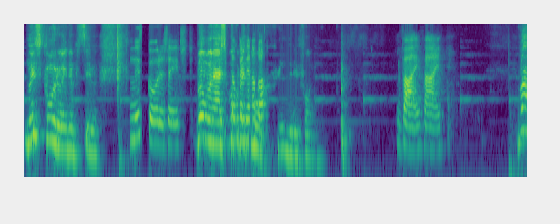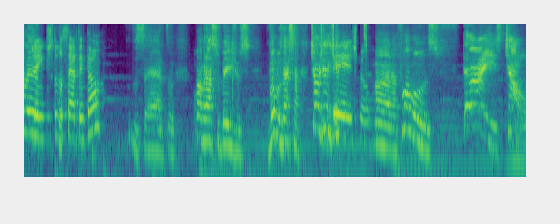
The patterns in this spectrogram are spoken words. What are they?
No escuro ainda por cima. No escuro, gente. Vamos nessa, eu vou comer perdendo a de fome. Vai, vai. Valeu! Gente, tudo certo então? Tudo certo. Um abraço, beijos. Vamos nessa. Tchau, gente. Beijo. Semana. Fomos. Até mais. Tchau.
